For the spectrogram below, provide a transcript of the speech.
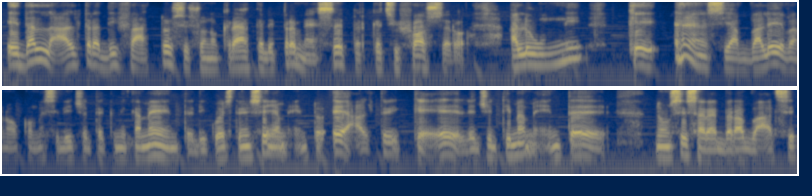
e dall'altra di fatto si sono create le premesse perché ci fossero alunni che si avvalevano, come si dice tecnicamente, di questo insegnamento e altri che legittimamente non si sarebbero avvalsi,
